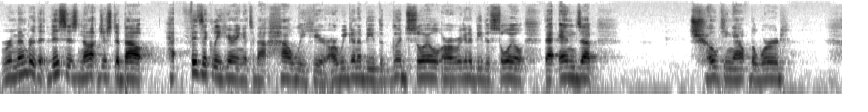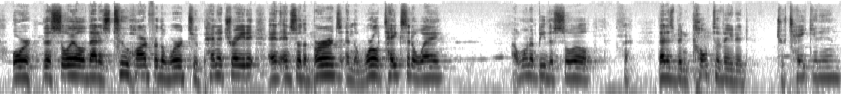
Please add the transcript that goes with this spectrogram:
remember that this is not just about physically hearing, it's about how we hear. Are we going to be the good soil or are we going to be the soil that ends up choking out the word? Or the soil that is too hard for the word to penetrate it, and, and so the birds and the world takes it away? I want to be the soil that has been cultivated to take it in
